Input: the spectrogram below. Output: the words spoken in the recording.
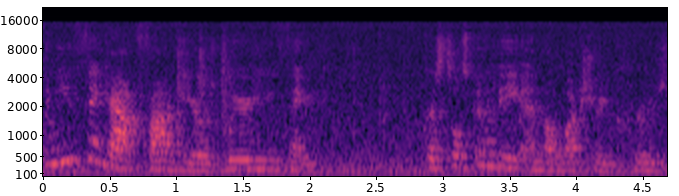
When you think out five years, where do you think Crystal's gonna be and the luxury cruise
